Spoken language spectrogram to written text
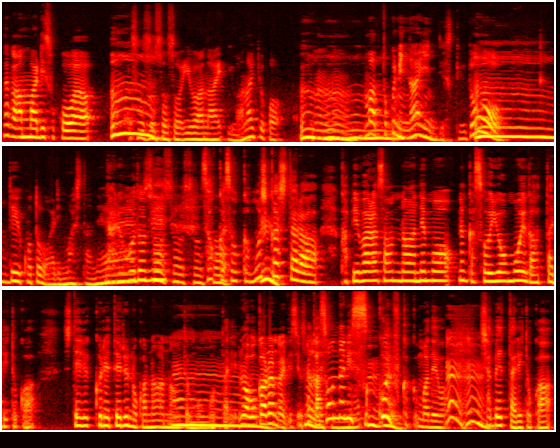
なんかあんまりそこは、うん。そうそうそうそう、言わない、言わないというか、まあ特にないんですけど、うんっていうことはありましたね。なるほどねそうそうそうそっかそっか。もしかしたら、カピバラさんの姉も、なんかそういう思いがあったりとかしてくれてるのかななんても思ったり。わからないですよ。なんかそんなにすっごい深くまでは。喋ったりとか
